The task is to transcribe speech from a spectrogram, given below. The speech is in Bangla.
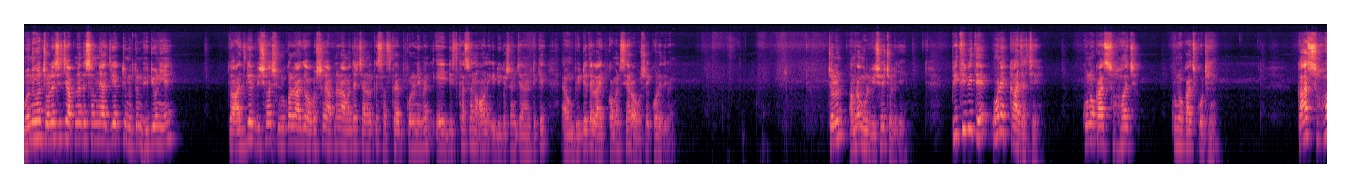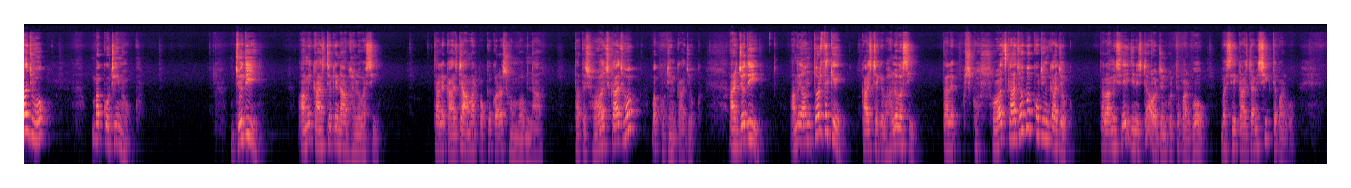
বন্ধুগণ, চলে এসেছি আপনাদের সামনে আজকে একটি নতুন ভিডিও নিয়ে। তো আজকের বিষয় শুরু করার আগে অবশ্যই আপনারা আমাদের চ্যানেলকে সাবস্ক্রাইব করে নেবেন, এই ডিসকাশন অন এডুকেশন চ্যানেলটিকে এবং ভিডিওতে লাইক কমেন্ট শেয়ার অবশ্যই করে দেবেন। চলুন, আমরা মূল বিষয়ে চলে যাই। পৃথিবীতে অনেক কাজ আছে। কোনো কাজ সহজ, কোনো কাজ কঠিন। কাজ সহজ হোক বা কঠিন হোক যদি আমি কাজটাকে না ভালোবাসি, তাহলে কাজটা আমার পক্ষে করা সম্ভব না। তাতে সহজ কাজ হোক বা কঠিন কাজ হোক। আর যদি আমি অন্তর থেকে কাজটাকে ভালোবাসি, তাহলে সহজ কাজ হোক বা কঠিন কাজ হোক, তাহলে আমি সেই জিনিসটা অর্জন করতে পারব বা সেই কাজটা আমি শিখতে পারব।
